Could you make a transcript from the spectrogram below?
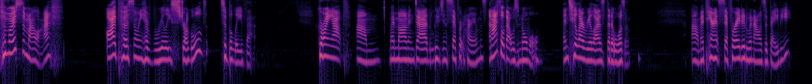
For most of my life, I personally have really struggled to believe that. Growing up, um, my mom and dad lived in separate homes, and I thought that was normal until I realized that it wasn't. Uh, my parents separated when I was a baby,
